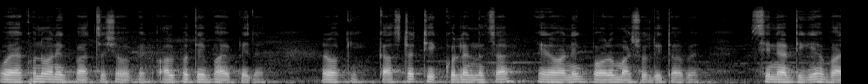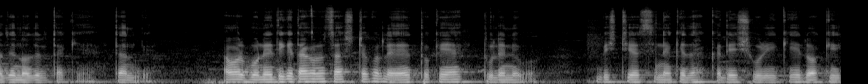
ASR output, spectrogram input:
ও এখনও অনেক বাচ্চা স্বভাবের। অল্পতেই ভয় পেয়ে যায়। রকি, কাজটা ঠিক করলেন না, স্যার। এর অনেক বড় মাসুল দিতে হবে। সিনার দিকে বাজে নজরে তাকিয়ে তানবীর আমার বোনের দিকে তাকানোর চেষ্টা করলে তোকে তুলে নেব। বৃষ্টি আর সিনাকে ধাক্কা দিয়ে সরিয়ে গিয়ে রকি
